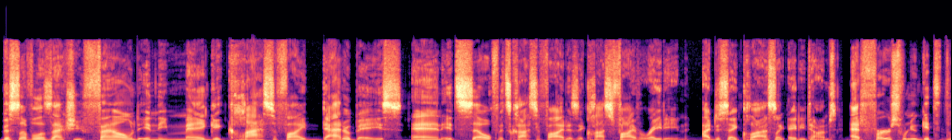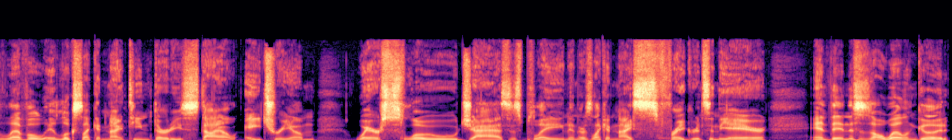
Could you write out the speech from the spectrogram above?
This level is actually found in the Meg classified database, and itself it's classified as a class 5 rating. I just say class like 80 times. At first, when you get to the level, it looks like a 1930s style atrium where slow jazz is playing and there's like a nice fragrance in the air. And then this is all well and good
